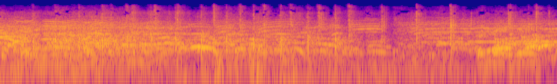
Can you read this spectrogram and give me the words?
There you go.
